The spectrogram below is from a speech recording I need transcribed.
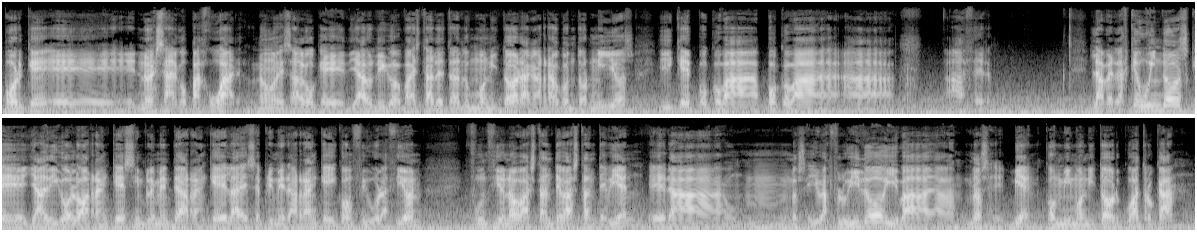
porque eh, no es algo para jugar, ¿no? Es algo que, ya os digo, va a estar detrás de un monitor agarrado con tornillos y que poco va, poco va a, hacer. La verdad es que Windows, que ya digo, lo arranqué, simplemente arranqué la, ese primer arranque y configuración, funcionó bastante, bastante bien. Era, mm, no sé, iba fluido, iba, no sé, bien, con mi monitor 4K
